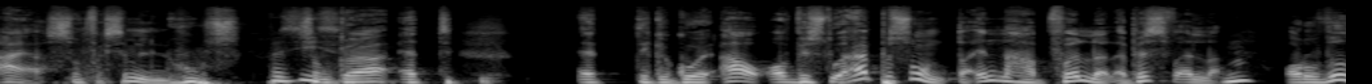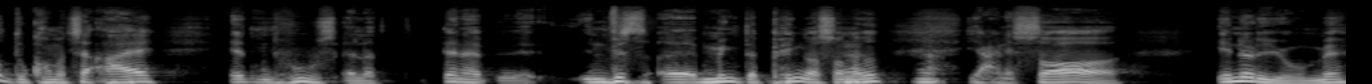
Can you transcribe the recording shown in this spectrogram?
ejer, som for eksempel en hus, Præcis. som gør, at at det kan gå i arv. Og hvis du er en person, der enten har forældre eller bedsteforældre, Mm. og du ved, at du kommer til at eje enten hus, eller den her, øh, en vis øh, mængde penge og sådan Ja, noget, ja. ja. så ender det jo med,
